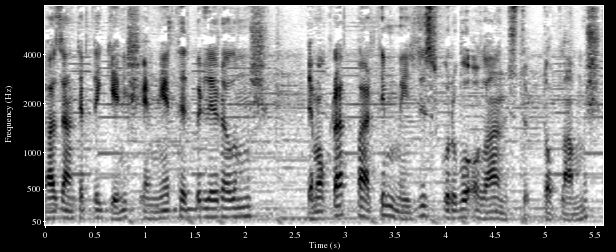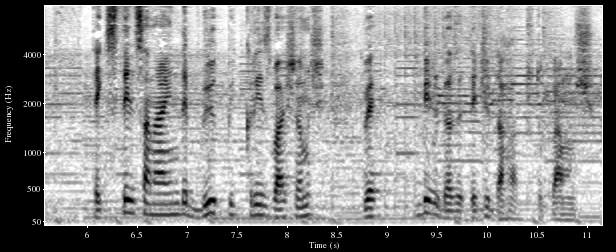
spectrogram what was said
Gaziantep'te geniş emniyet tedbirleri alınmış. Demokrat Parti meclis grubu olağanüstü toplanmış. Tekstil sanayinde büyük bir kriz başlamış ve bir gazeteci daha tutuklanmış.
